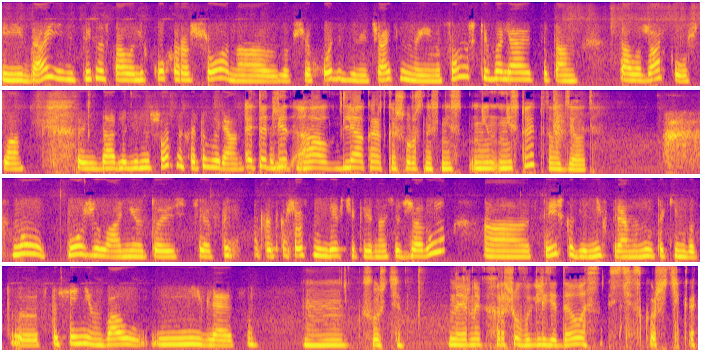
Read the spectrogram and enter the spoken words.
И да, ей действительно стало легко, хорошо, она вообще ходит замечательно и на солнышке валяется, там стало жарко, ушла. То есть, да, для длинношерстных это вариант. Это для, а для короткошерстных не, не, не стоит этого делать? Ну, по желанию, то есть э, краткошерстные легче переносят жару, а стрижка для них прямо, ну, таким вот э, спасением вау не является. Mm, слушайте, наверное, хорошо выглядит, да, у вас сейчас кошечка?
